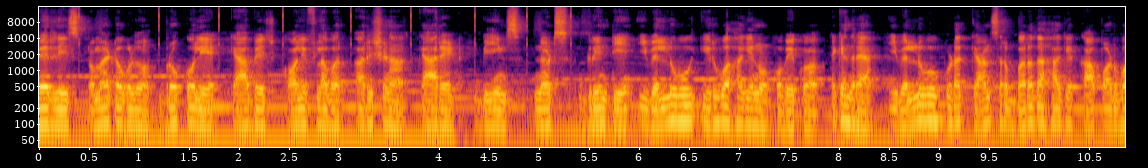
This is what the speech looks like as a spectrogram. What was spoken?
ಬೆರ್ರೀಸ್ ಟೊಮ್ಯಾಟೊಗಳು ಬ್ರೋಕೋಲಿ ಕ್ಯಾಬೇಜ್ ಕಾಲಿಫ್ಲವರ್ ಅರಿಶಿಣ carrot beans, nuts, green tea ಇವೆಲ್ಲವೂ ಇರುವ ಹಾಗೆ ನೋಡ್ಕೋಬೇಕು. ಯಾಕೆಂದ್ರೆ ಇವೆಲ್ಲವೂ ಕೂಡ ಕ್ಯಾನ್ಸರ್ ಬರದ ಹಾಗೆ ಕಾಪಾಡುವ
